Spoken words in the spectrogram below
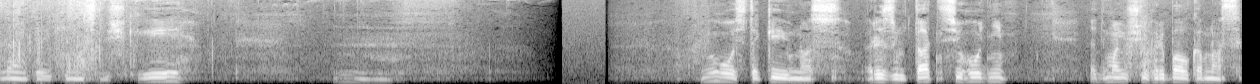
Гляньте, які маслючки. Ну ось такий у нас результат сьогодні. Я думаю, що грибалка в нас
